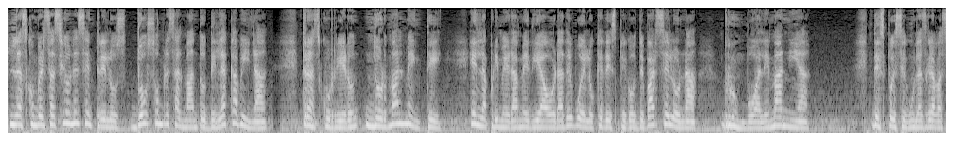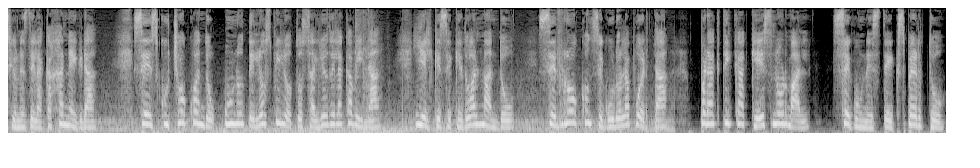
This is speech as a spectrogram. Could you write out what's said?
las conversaciones entre los dos hombres al mando de la cabina transcurrieron normalmente en la primera media hora de vuelo que despegó de Barcelona rumbo a Alemania. Después, según las grabaciones de la caja negra, se escuchó cuando uno de los pilotos salió de la cabina y el que se quedó al mando cerró con seguro la puerta, práctica que es normal, según este experto.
